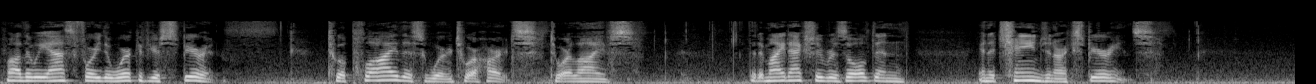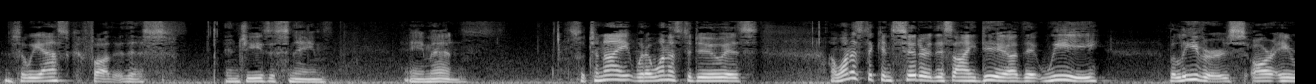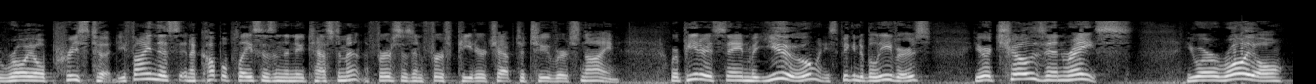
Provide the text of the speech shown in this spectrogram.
Father, we ask for the work of your Spirit to apply this word to our hearts, to our lives, that it might actually result in, in a change in our experience. And so we ask, Father, this in Jesus' name. Amen. So tonight, what I want us to do is, I want us to consider this idea that we, believers are a royal priesthood. You find this in a couple places in the New Testament. The first is in 1 Peter chapter 2 verse 9, where Peter is saying, but you, and he's speaking to believers, you're a chosen race. You are a royal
